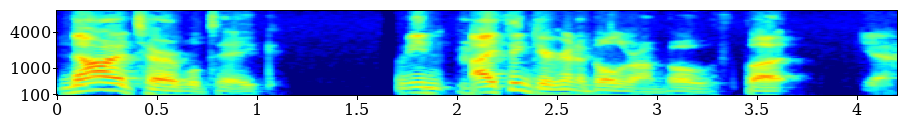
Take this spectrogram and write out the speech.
Not a terrible take. I mean, Mhm. I think you're going to build around both, but Yeah.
